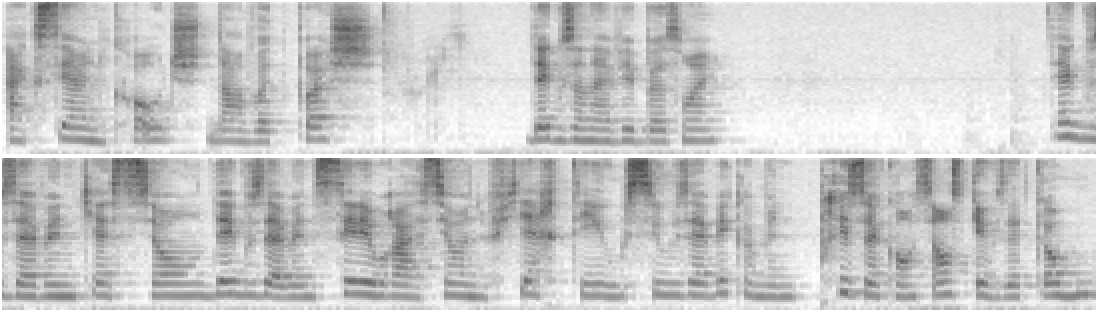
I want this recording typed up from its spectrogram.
accès à une coach dans votre poche dès que vous en avez besoin. Dès que vous avez une question, dès que vous avez une célébration, une fierté, ou si vous avez comme une prise de conscience que vous êtes comme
